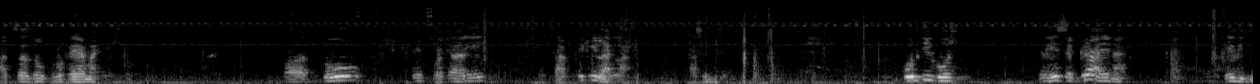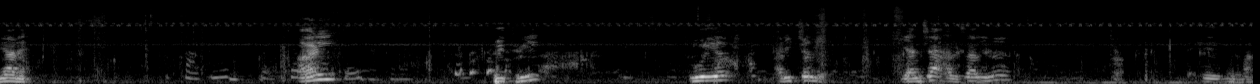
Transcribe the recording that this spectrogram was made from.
आजचा जो प्रोग्राम आहे तो एक प्रकारे सात्विकी लागला असं मी कोणती गोष्ट? तर हे सगळं आहे ना हे विज्ञान आहे. आणि पृथ्वी सूर्य आणि चंद्र. यांच्या हालचालीनं हे निर्माण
